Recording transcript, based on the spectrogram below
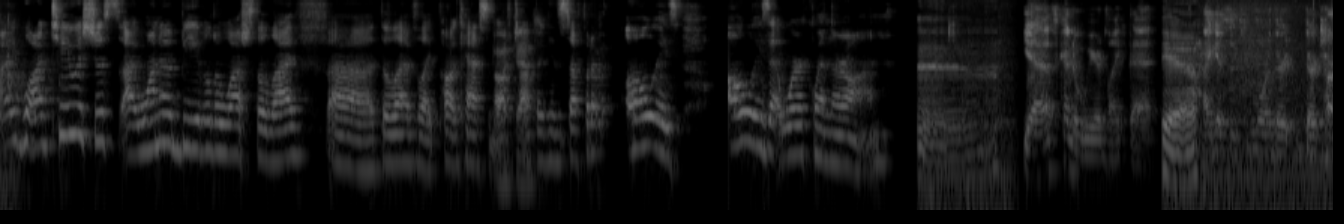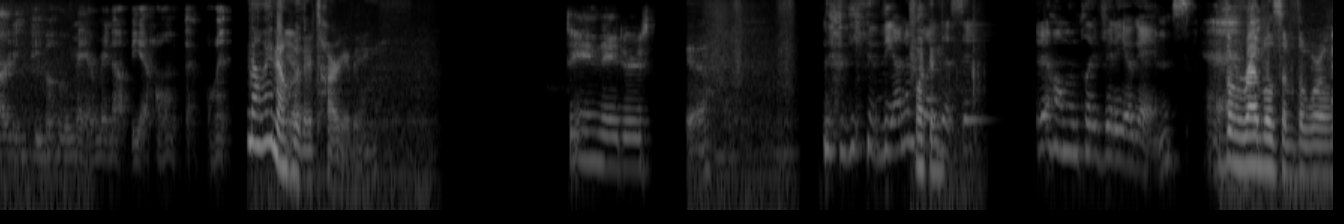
I want to. It's just I want to be able to watch the live, uh, the live like podcast and off topic and stuff. But I'm always, always at work when they're on. Uh, Yeah, that's kind of weird like that. yeah. I guess it's more they're they're targeting people who may or may not be at home at that point. No, they know who they're targeting. Teenagers. Yeah. the, the unemployed Fucking- that sit at home and play video games. The rebels of the world,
